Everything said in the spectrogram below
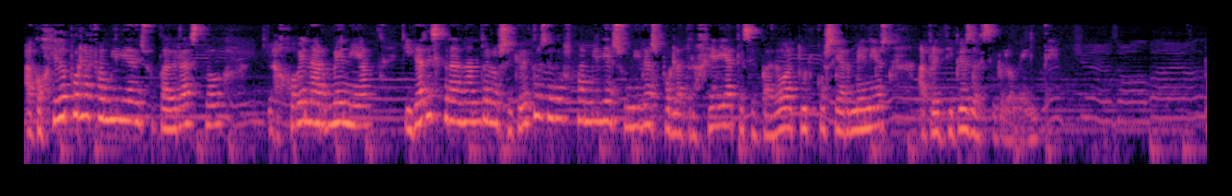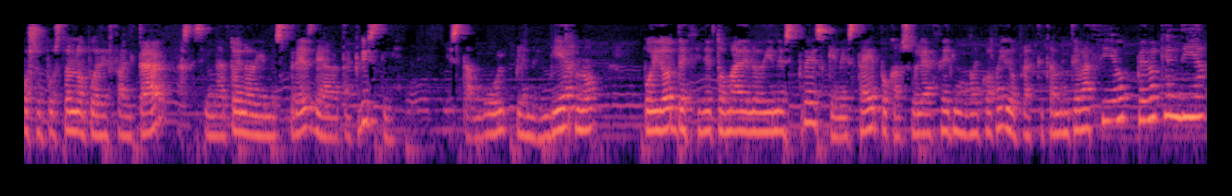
Acogido por la familia de su padrastro, la joven Armenia irá desgranando los secretos de dos familias unidas por la tragedia que separó a turcos y armenios a principios del siglo XX. Por supuesto, no puede faltar Asesinato en Orient Express de Agatha Christie. Estambul, pleno invierno, Poirot decide tomar el Orient Express, que en esta época suele hacer un recorrido prácticamente vacío, pero aquel día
